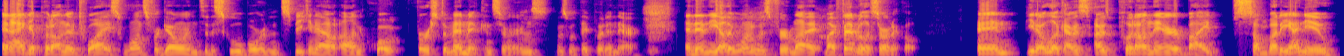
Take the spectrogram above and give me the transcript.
and I get put on there twice once for going to the school board and speaking out on, quote, First Amendment concerns, was what they put in there. And then the other one was for my, my Federalist article. And, you know, look, I was, I was put on there by somebody I knew.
